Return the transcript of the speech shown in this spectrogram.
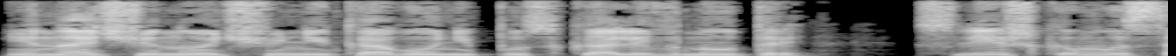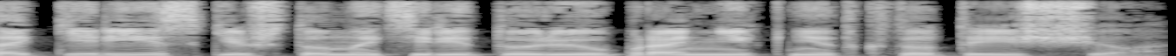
Иначе ночью никого не пускали внутрь, слишком высоки риски, что на территорию проникнет кто-то еще.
